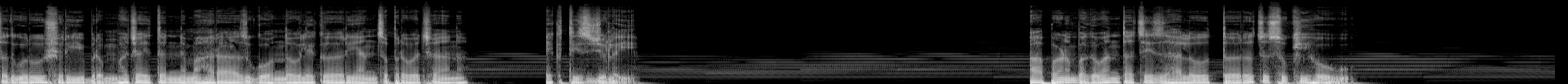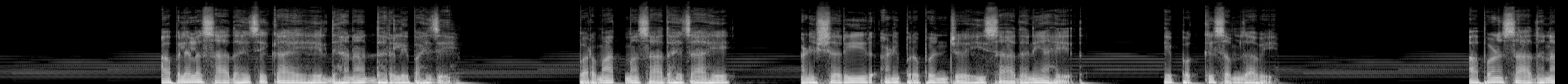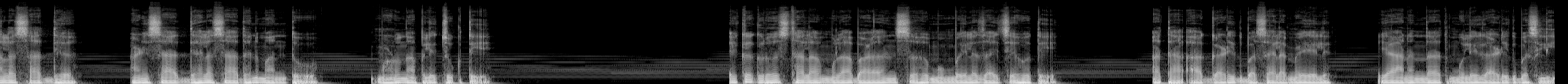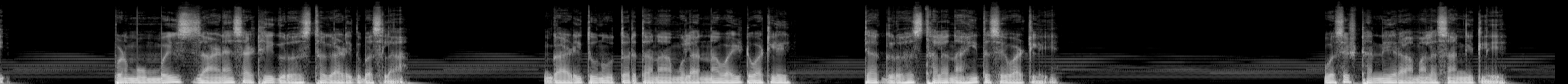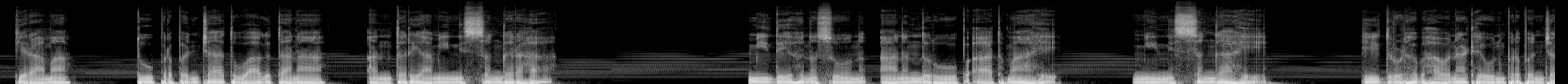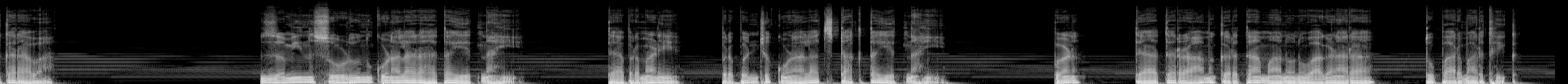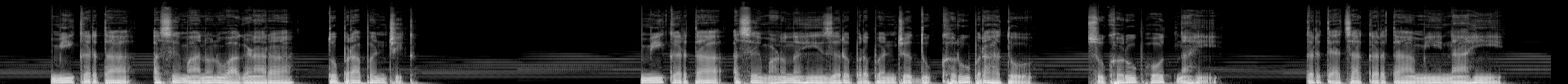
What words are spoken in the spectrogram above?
सद्गुरू श्री ब्रह्मचैतन्य महाराज गोंदवलेकर यांचं प्रवचन एकतीस जुलै. आपण भगवंताचे झालो तरच सुखी होऊ. आपल्याला साधायचे काय हे ध्यानात धरले पाहिजे. परमात्मा साधायचा आहे आणि शरीर आणि प्रपंच ही साधने आहेत हे पक्के समजावे. आपण साधनाला साध्य आणि साध्याला साधन मानतो म्हणून आपले चुकते. एका गृहस्थाला मुलाबाळांसह मुंबईला जायचे होते. आता आगगाडीत बसायला मिळेल या आनंदात मुले गाडीत बसली. पण मुंबईस जाण्यासाठी गृहस्थ गाडीत बसला. गाडीतून उतरताना मुलांना वाईट वाटले त्या गृहस्थाला नाही तसे वाटले. वसिष्ठांनी रामाला सांगितले की रामा तू प्रपंचात वागताना अंतर्यामी निस्संग रहा. मी देह नसून आनंदरूप आत्मा आहे. मी निस्संग आहे. ही दृढ भावना ठेवून प्रपंच करावा. जमीन सोडून कुणाला राहता येत नाही. त्याप्रमाणे प्रपंच कुणालाच टाकता येत नाही. त्यात राम करता मानून वागणारा तो पारमार्थिक. मी करता असे मानून वागणारा तो प्रापंचिक. मी करता असे म्हणूनही जर प्रपंच दुःखरूप राहतो सुखरूप होत नाही तर त्याचा करता मी नाही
